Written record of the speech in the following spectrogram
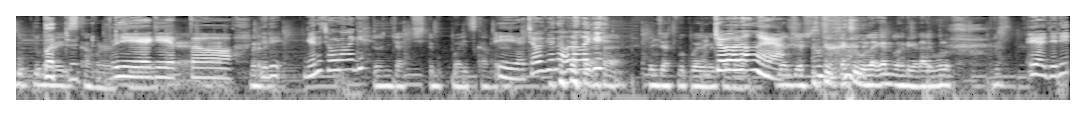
book the by its cover Iya gitu. Bener. Jadi gimana coba ulang lagi? don't judge the book by its cover Iya, coba gimana ulang lagi? don't judge book by its Coba cover ulang ya? don't judge kayak Sule kan ulang tiga kali mulu terus Iya, jadi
